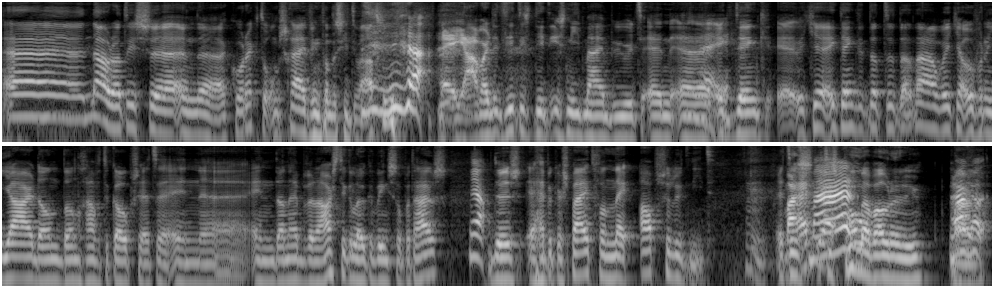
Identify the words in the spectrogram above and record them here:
Eh, nou, dat is eh, een eh, correcte omschrijving van de situatie. ja. Nee, ja, maar dit, dit, is, dit is niet mijn buurt. En eh, Nee. ik denk, eh, weet je, ik denk dat, dat, nou, weet je, over een jaar dan, dan gaan we te koop zetten. En, eh, en dan hebben we een hartstikke leuke winst op het huis. Ja. Dus eh, heb ik er spijt van? Nee, absoluut niet. Hm. Het, Maar is, heb het is prima wonen nu. Maar Ja.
